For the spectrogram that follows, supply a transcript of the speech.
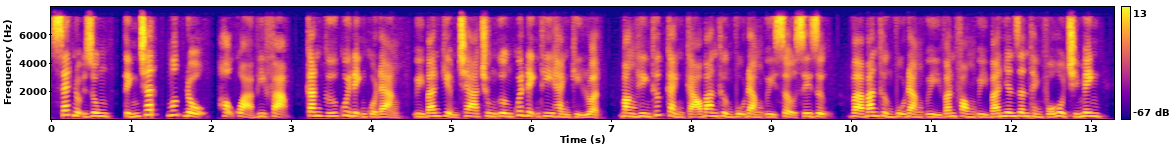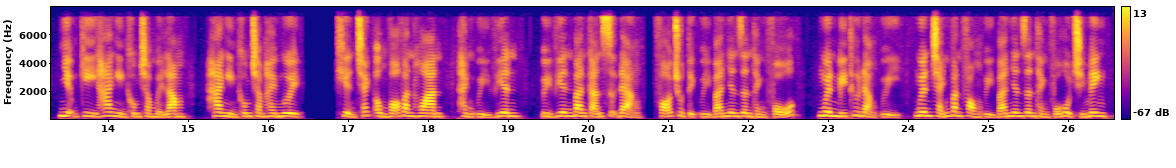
Xét nội dung, tính chất, mức độ, hậu quả vi phạm, căn cứ quy định của Đảng, Ủy ban Kiểm tra Trung ương quyết định thi hành kỷ luật bằng hình thức cảnh cáo Ban Thường vụ Đảng ủy Sở Xây dựng và Ban Thường vụ Đảng ủy Văn phòng Ủy ban nhân dân thành phố Hồ Chí Minh, nhiệm kỳ 2015-2020. Khiển trách ông Võ Văn Hoan, thành ủy viên, ủy viên Ban cán sự Đảng, Phó Chủ tịch Ủy ban nhân dân thành phố, nguyên Bí thư Đảng ủy, nguyên Tránh Văn phòng Ủy ban nhân dân thành phố Hồ Chí Minh.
